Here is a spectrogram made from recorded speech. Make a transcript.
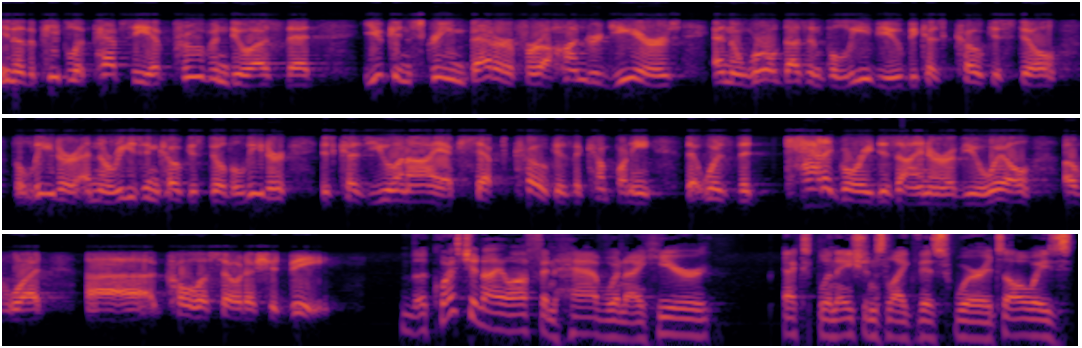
you know, the people at Pepsi have proven to us that you can scream better for a hundred years and the world doesn't believe you because Coke is still the leader. And the reason Coke is still the leader is because you and I accept Coke as the company that was the category designer, if you will, of what uh, cola soda should be. The question I often have when I hear explanations like this, where it's always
